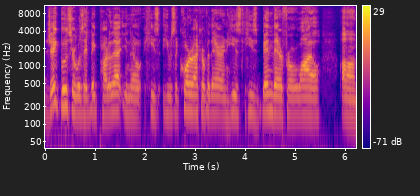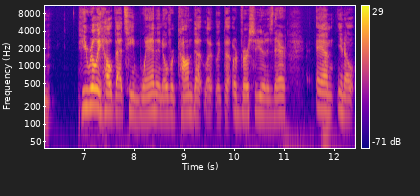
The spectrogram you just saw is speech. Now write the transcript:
Jake Boozer was a big part of that. You know, he's he was the quarterback over there, and he's he's been there for a while. Um, he really helped that team win and overcome that like, like the adversity that is there. And you know,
